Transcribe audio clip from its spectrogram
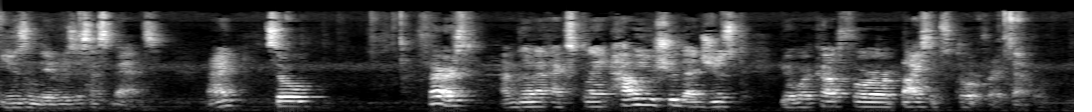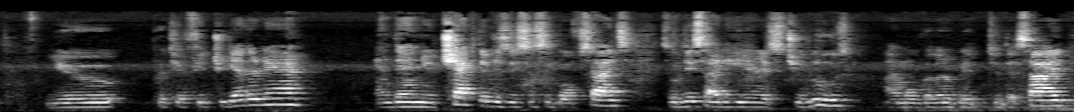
using the resistance bands, right? So first, I'm gonna explain how you should adjust your workout for biceps curl, for example. You put your feet together there, and then you check the resistance in both sides so this side here is too loose. I move a little bit to the side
